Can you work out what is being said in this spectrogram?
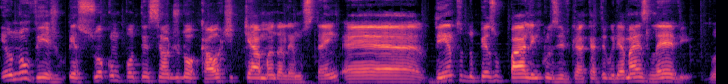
eu não vejo pessoa com potencial de nocaute que a Amanda Lemos tem é, dentro do peso palha, inclusive, que é a categoria mais leve do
